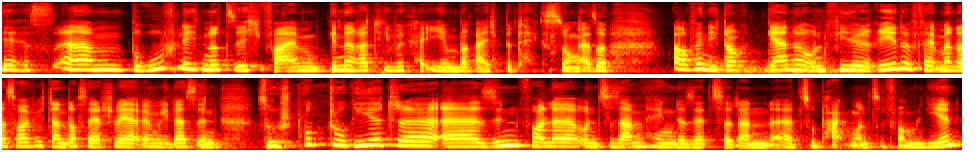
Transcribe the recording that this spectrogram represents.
Yes. Ähm, beruflich nutze ich vor allem generative KI im Bereich Betextung. Also auch wenn ich doch gerne und viel rede, fällt mir das häufig dann doch sehr schwer, irgendwie das in so strukturierte, äh, sinnvolle und zusammenhängende Sätze dann äh, zu packen und zu formulieren.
